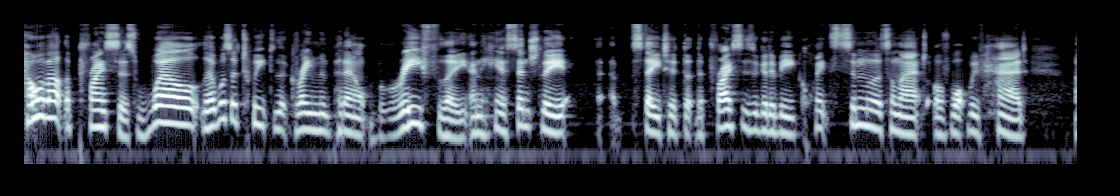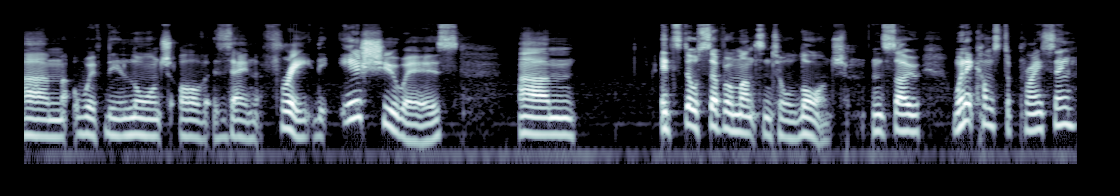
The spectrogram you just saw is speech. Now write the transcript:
How about the prices? Well, there was a tweet that Greymon put out briefly, and he essentially uh, stated that the prices are going to be quite similar to that of what we've had um, with the launch of Zen 3. The issue is um, it's still several months until launch. And so when it comes to pricing,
